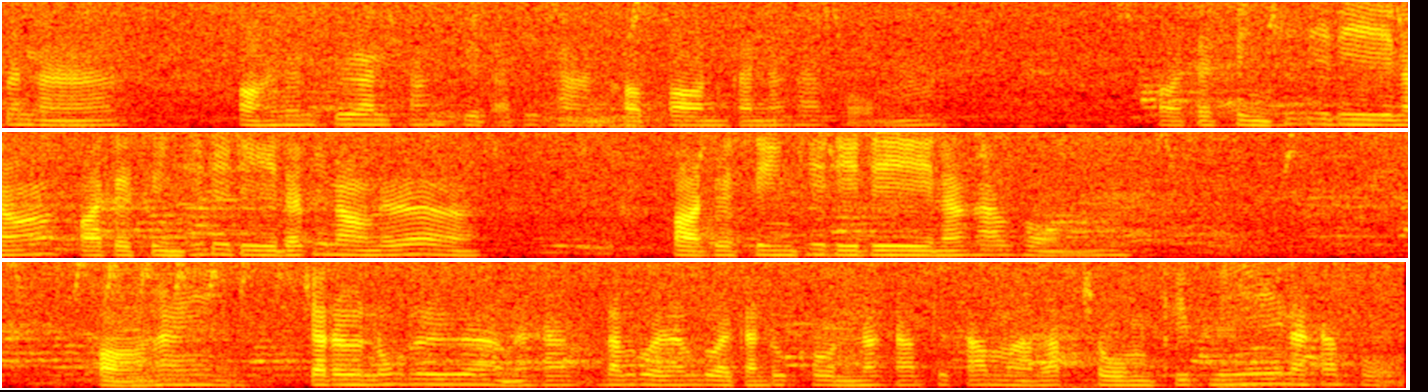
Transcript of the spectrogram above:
เพื่อนๆนะ ขอให้เพื่อนๆตั้งจิตอธิษฐานขอพรกันนะครับผม ขอแต่สิ่งที่ดีๆเนาะ ขอแต่สิ่งที่ดีๆเด้อพี่น้องเด้อ ขอแต่สิ่งที่ดีๆนะครับผม ขอให้เจริญรุ่งเรืองนะครับร่ำรวยร่ำรวยกันทุกคนนะครับ ที่เข้ามารับชมคลิปนี้นะครับผม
